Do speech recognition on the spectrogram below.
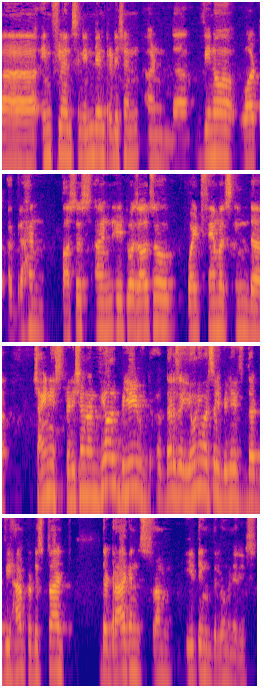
uh, influence in Indian tradition, and uh, we know what a grahan causes. And it was also quite famous in the Chinese tradition, and we all believed there is a universal belief that we have to distract the dragons from eating the luminaries,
